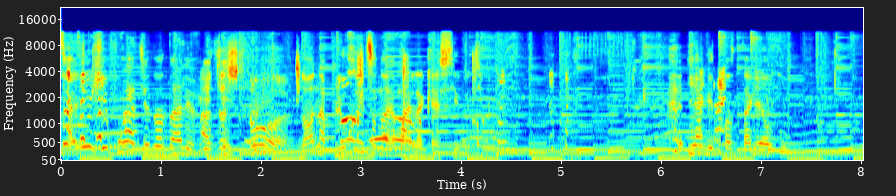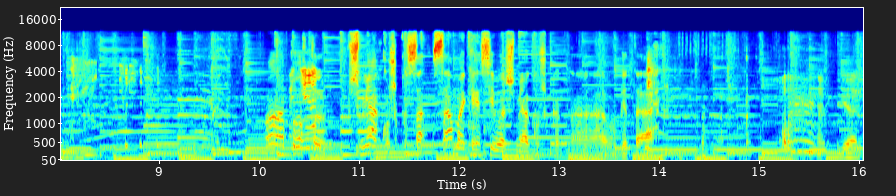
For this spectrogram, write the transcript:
Танюхе платину дали. А за что? Ну она плюхается нормально, красиво. Я, говорит, по тарелку. Она просто шмякушка, са- самая красивая шмякушка в GTA. Реально.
